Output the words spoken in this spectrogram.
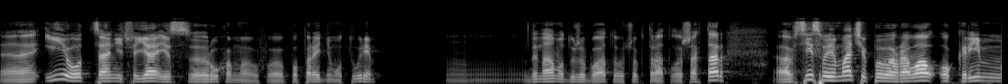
Е, І от ця нічия із е, рухом в попередньому турі. Динамо дуже багато очок втратило. Шахтар е, всі свої матчі повигравав, окрім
